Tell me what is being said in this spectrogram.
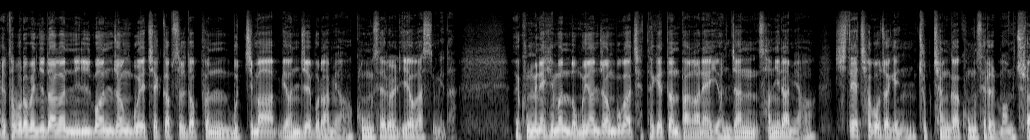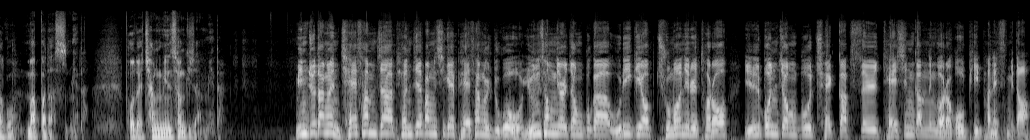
예, 더불어민주당은 일본 정부의 죗값을 덮은 묻지마 면제부라며 공세를 이어갔습니다. 국민의힘은 노무현 정부가 채택했던 방안의 연장선이라며 시대착오적인 죽창과 공세를 멈추라고 맞받았습니다. 보도에 장민성 기자입니다. 민주당은 제3자 변제 방식의 배상을 두고 윤석열 정부가 우리 기업 주머니를 털어 일본 정부 죄값을 대신 갚는 거라고 비판했습니다.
